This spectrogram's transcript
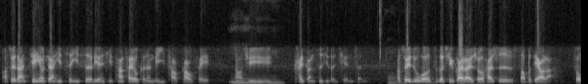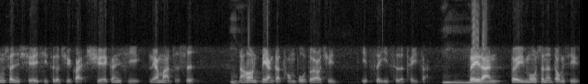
啊，所以他经由这样一次一次的练习，他才有可能离巢高飞，然后去开展自己的前程。嗯、啊，所以如果这个区块来说，还是少不掉了。终身学习这个区块，学跟习两码子事，然后两个同步都要去一次一次的推展。嗯，虽然对于陌生的东西，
